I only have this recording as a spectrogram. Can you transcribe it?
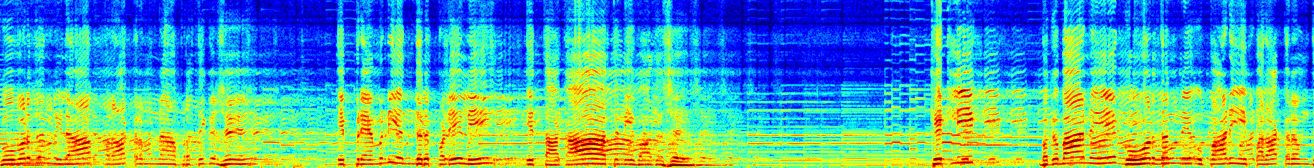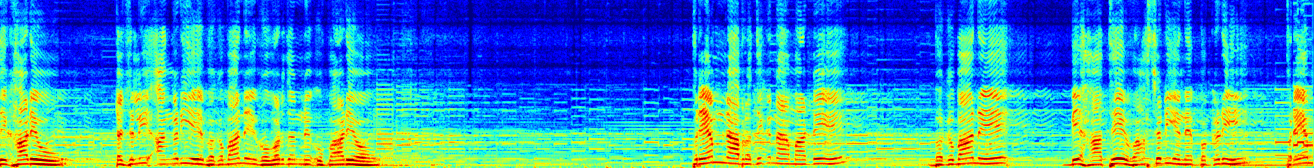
ગોવર્ધન લીલા પરાક્રમના પ્રતીક છે. એ પ્રેમની અંદર પડેલી એ તાકાતની વાત છે. કેટલીક ભગવાને ગોવર્ધનને ઉપાડી પરાક્રમ દેખાડ્યો. ટચલી આંગળીએ ભગવાને ગોવર્ધનને ઉપાડ્યો. પ્રેમના પ્રતિજ્ઞા માટે ભગવાને બે હાથે વાસડી અને પકડી પ્રેમ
